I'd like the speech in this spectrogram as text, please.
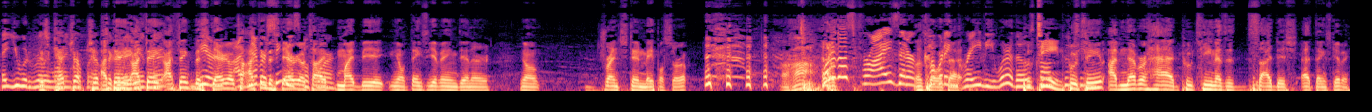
that you would really Is want to ketchup incorporate? chips I a think I think thing? I think the Weird. stereotype. I've I never think the stereotype might be you know Thanksgiving dinner, you know, drenched in maple syrup. Uh-huh. What are those fries that are Let's covered in that. gravy? What are those Poutine. called? Poutine. I've never had poutine as a side dish at Thanksgiving.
